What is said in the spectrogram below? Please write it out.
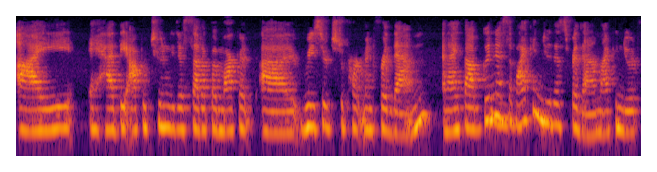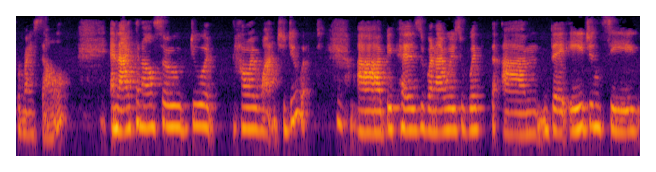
I had the opportunity to set up a market uh, research department for them. And I thought, goodness, if I can do this for them, I can do it for myself. And I can also do it how I want to do it. Mm-hmm. Uh, because when I was with um, the agency,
